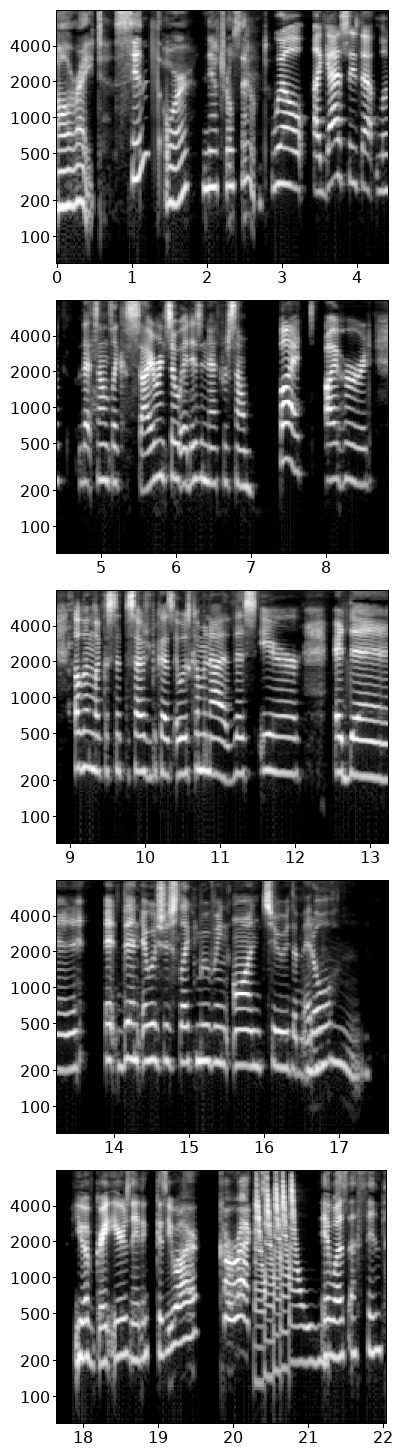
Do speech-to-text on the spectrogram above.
All right, synth or natural sound? Well, I gotta say that look that sounds like a siren, so it is a natural sound. But I heard something like a synthesizer because it was coming out of this ear, and then it then it was just like moving on to the middle. Mm. You have great ears, Nathan, because you are correct. It was a synth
